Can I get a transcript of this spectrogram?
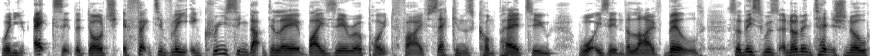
when you exit the dodge, effectively increasing that delay by 0.5 seconds compared to what is in the live build. So this was an unintentional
